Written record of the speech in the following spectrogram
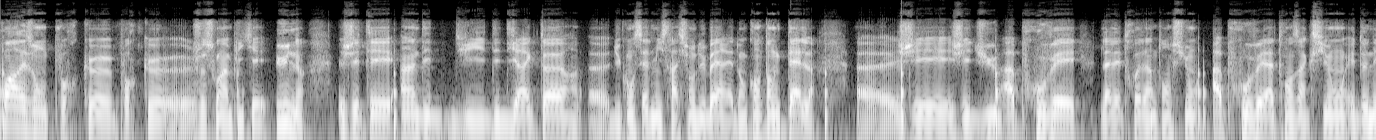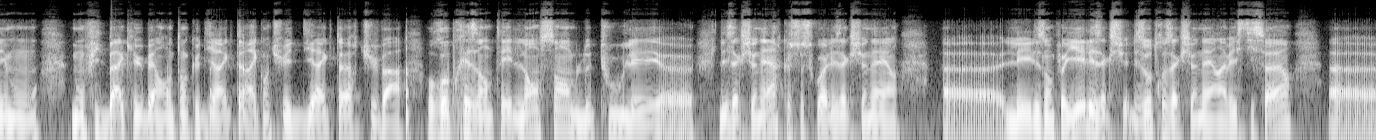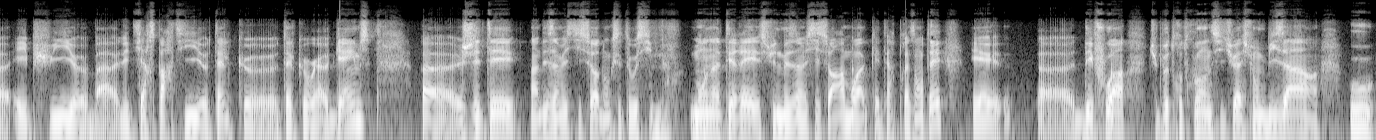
trois raisons pour que pour que je sois impliqué. Une, j'étais un des, des, directeurs euh, du conseil d'administration d'Uber et donc en tant que tel, euh, j'ai dû approuver la lettre d'intention, approuver la transaction et donner mon mon feedback à Uber en tant que directeur. Et quand tu es directeur, tu vas représenter l'ensemble de tous les euh, les actionnaires, que ce soit les actionnaires les, les, employés, les, les, autres actionnaires investisseurs, euh, et puis euh, bah, les tierces parties telles que telles que Riot Games. J'étais un des investisseurs, donc c'était aussi mon intérêt et celui de mes investisseurs à moi qui était représenté. Et des fois, tu peux te retrouver dans une situation bizarre où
